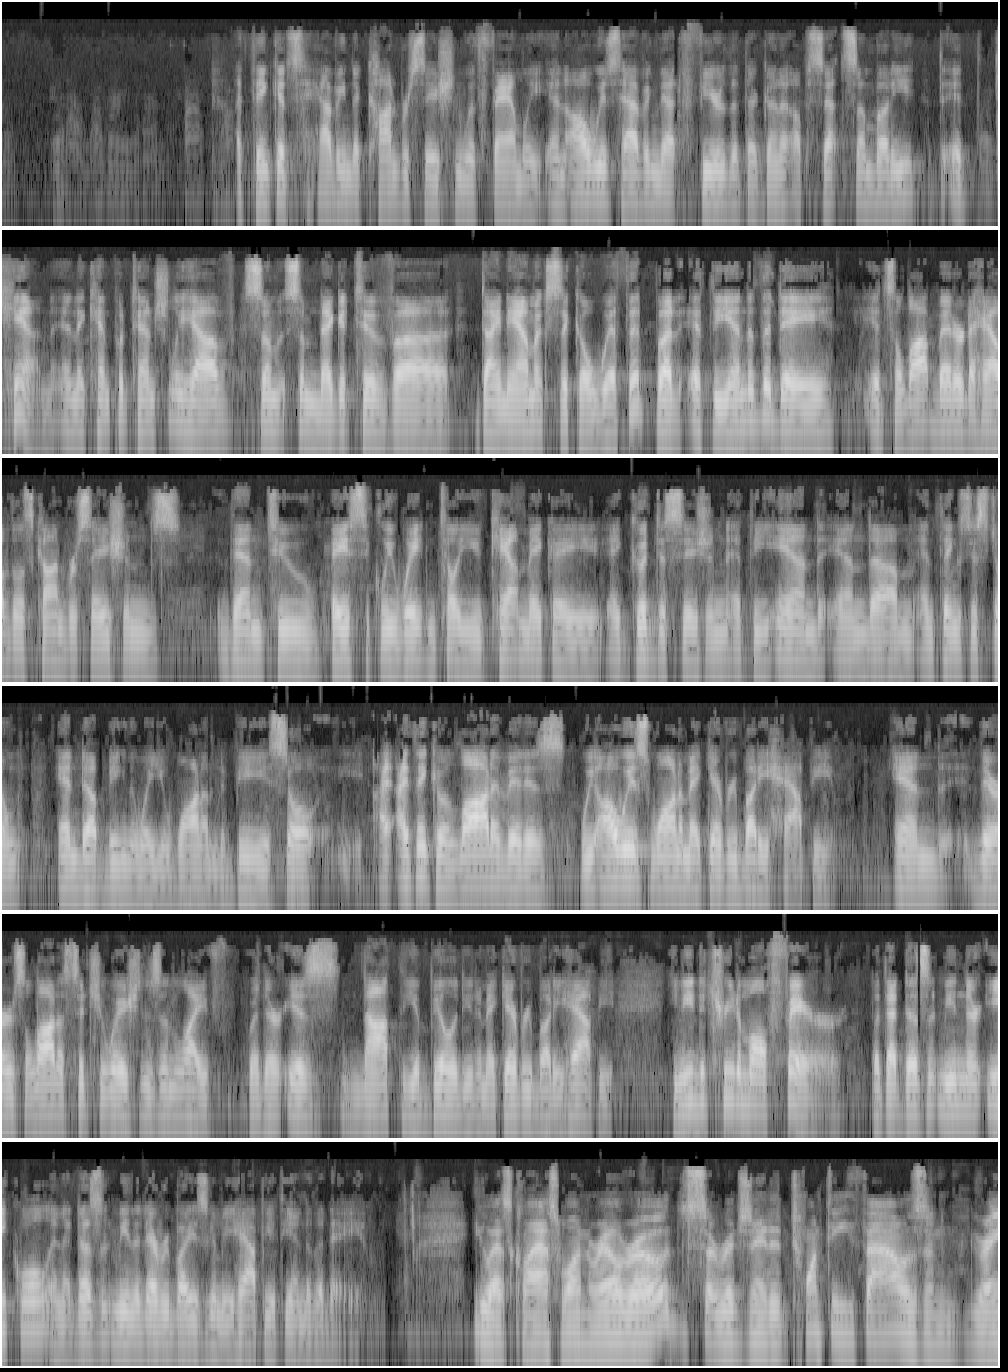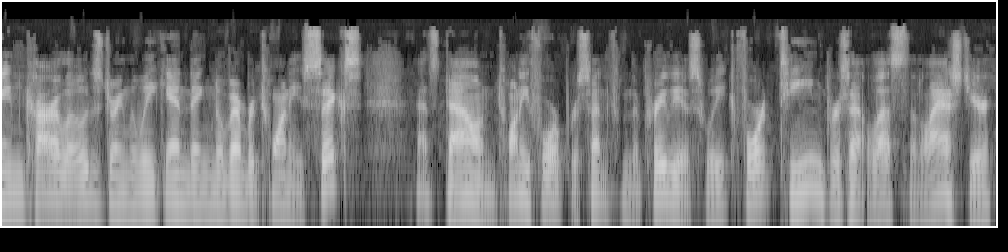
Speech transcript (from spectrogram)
I think it's having the conversation with family and always having that fear that they're going to upset somebody. It can, and it can potentially have some some negative uh, dynamics that go with it. But at the end of the day, it's a lot better to have those conversations than to basically wait until you can't make a, a good decision at the end and um, and things just don't end up being the way you want them to be. So I, I think a lot of it is we always want to make everybody happy. And there's a lot of situations in life where there is not the ability to make everybody happy. You need to treat them all fair, but that doesn't mean they're equal, and it doesn't mean that everybody's going to be happy at the end of the day. U.S. Class 1 railroads originated 20,000 grain carloads during the week ending November 26. That's down 24% from the previous week, 14% less than last year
